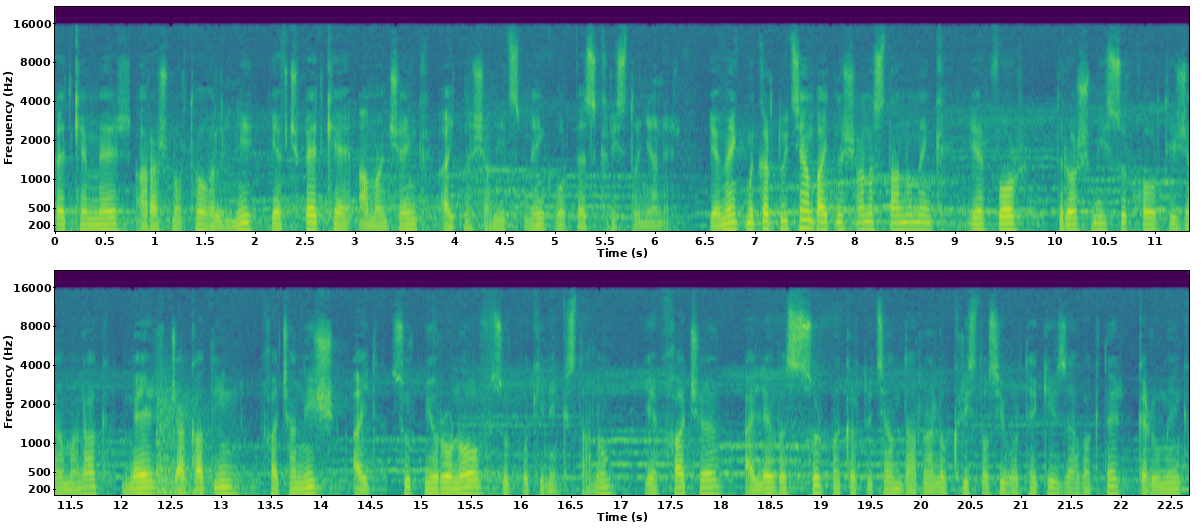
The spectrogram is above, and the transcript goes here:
պետք է մեր առաջնորդողը լինի եւ չպետք է ամանչենք այդ նշանից մենք որպես քրիստոնյաներ։ Եվ մենք մկրտությամբ այդ նշանը ստանում ենք, երբ որ դրոշմի Սուրբ Խորհրդի ժամանակ մեր ճակատին խաչանիշ այդ Սուրբ Միրոնով Սուրբ Ոգին ենք ստանում եւ խաչը այլևս Սուրբ մկրտությամբ դառնալով Քրիստոսի որդեկիր զավակներ կրում ենք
